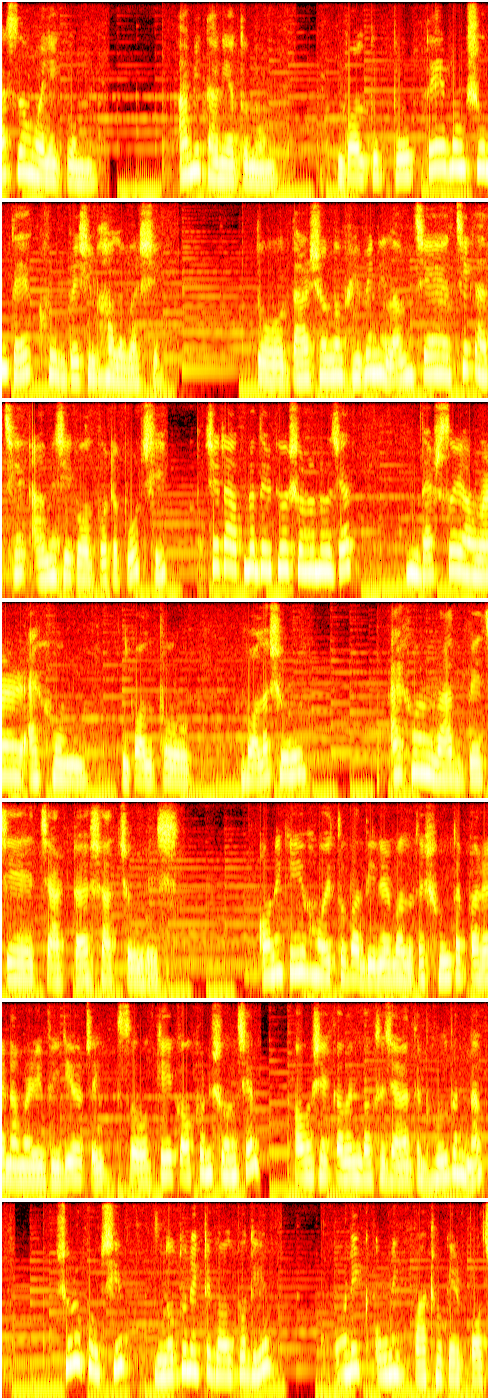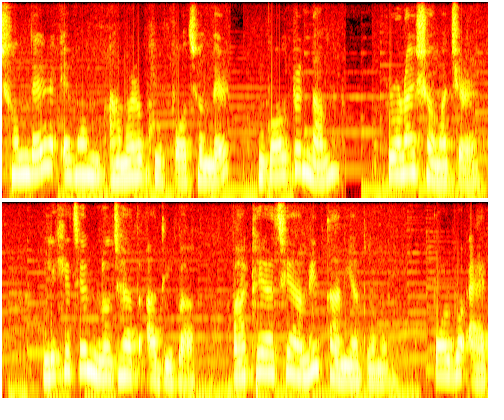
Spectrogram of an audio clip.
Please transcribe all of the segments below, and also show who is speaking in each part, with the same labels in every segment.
Speaker 1: আসসালামু আলাইকুম। আমি তানিয়া তনুম। গল্প পড়তে এবং শুনতে খুব বেশি ভালোবাসি। তো তার জন্য ভেবে নিলাম যে, ঠিক আছে, আমি যে গল্পটা পড়ছি, সেটা আপনাদেরকেও শোনানো যাক। দ্যাটস ওই আমার এখন গল্প বলা শুরু। এখন রাত বেজে চারটা সাতচল্লিশ। অনেকেই হয়তো বা দিনের বেলাতে শুনতে পারেন আমার এই ভিডিওটি। সো কে কখন শুনছেন, অবশ্যই কমেন্ট বক্সে জানাতে ভুলবেন না। শুরু করছি নতুন একটা গল্প দিয়ে অনেক অনেক পাঠকের পছন্দের এবং আমারও খুব পছন্দের গল্পের নাম প্রণয় সমাচার। লিখেছেন নজহাত আদিবা। পাঠে আছি আমি তানিয়া তনু। পর্ব এক।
